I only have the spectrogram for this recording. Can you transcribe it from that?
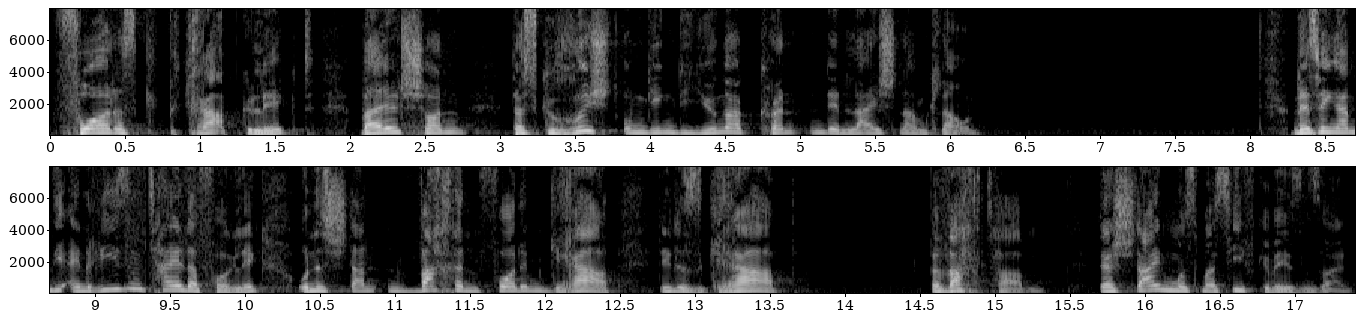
vor das Grab gelegt, weil schon das Gerücht umging, die Jünger könnten den Leichnam klauen. Und deswegen haben die einen riesen Teil davor gelegt und es standen Wachen vor dem Grab, die das Grab bewacht haben. Der Stein muss massiv gewesen sein.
